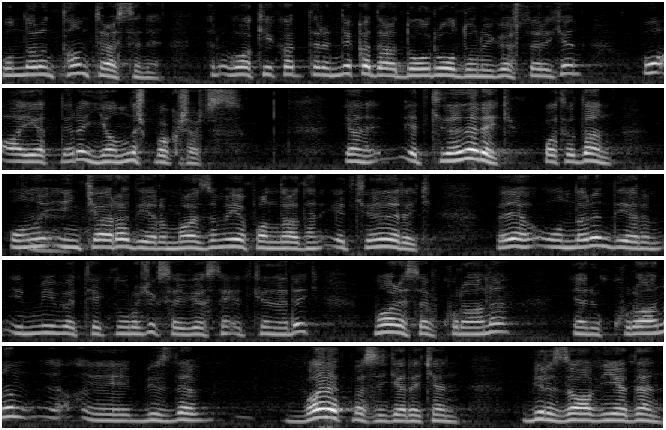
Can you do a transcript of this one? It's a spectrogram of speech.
bunların tam tersini, yani o hakikatlerin ne kadar doğru olduğunu gösterirken o ayetlere yanlış bakış açısı. Yani etkilenerek batıdan onu Evet. inkara diyelim malzeme yapanlardan etkilenerek veya onların diyelim ilmi ve teknolojik seviyesine etkilenerek maalesef Kur'an'a yani Kur'an'ın e, bizde var etmesi gereken bir zaviyeden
